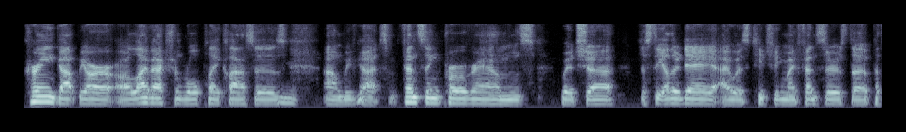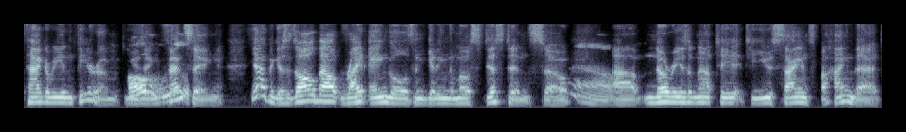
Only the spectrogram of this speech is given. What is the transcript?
currently got we are our live action role play classes. Mm. Um, we've got some fencing programs, which uh, just the other day I was teaching my fencers the Pythagorean theorem oh, using oh, really? fencing. Yeah, because it's all about right angles and getting the most distance. So wow. uh, no reason not to, to use science behind that.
